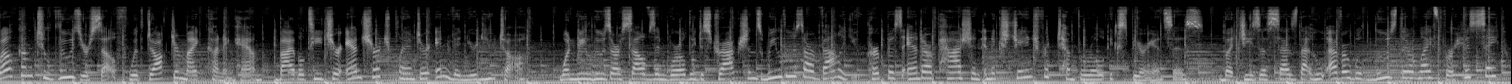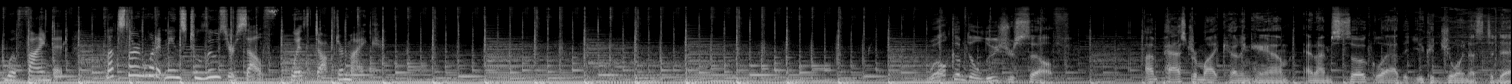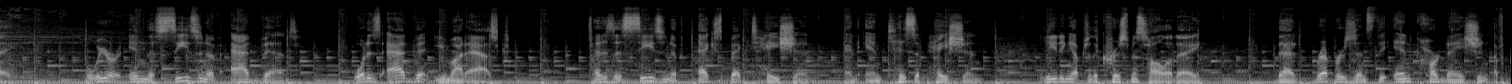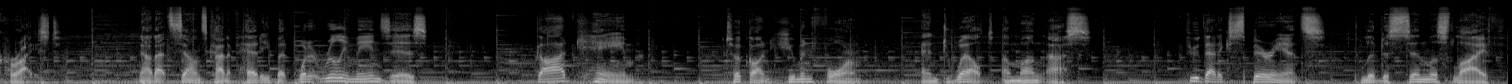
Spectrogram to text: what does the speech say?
Welcome to Lose Yourself with Dr. Mike Cunningham, Bible teacher and church planter in Vineyard, Utah. When we lose ourselves in worldly distractions, we lose our value, purpose, and our passion in exchange for temporal experiences. But Jesus says that whoever would lose their life for his sake will find it. Let's learn what it means to lose yourself with Dr. Mike. Welcome to Lose Yourself. I'm Pastor Mike Cunningham, and I'm so glad that you could join us today. We are in the season of Advent. What is Advent, you might ask? That is a season of expectation and anticipation leading up to the Christmas holiday that represents the incarnation of Christ. Now, that sounds kind of heady, but what it really means is God came, took on human form, and dwelt among us through that experience, lived a sinless life,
